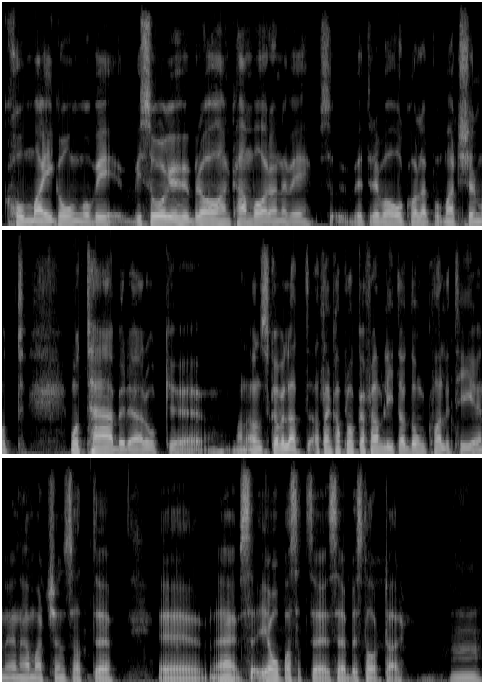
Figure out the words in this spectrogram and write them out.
komma igång och vi, vi såg ju hur bra han kan vara när vi vet du, var och kollade på matchen mot, mot Täby där och eh, man önskar väl att, att han kan plocka fram lite av de kvaliteterna i den här matchen så att eh, eh, eh, jag hoppas att Sebbe startar. Mm.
